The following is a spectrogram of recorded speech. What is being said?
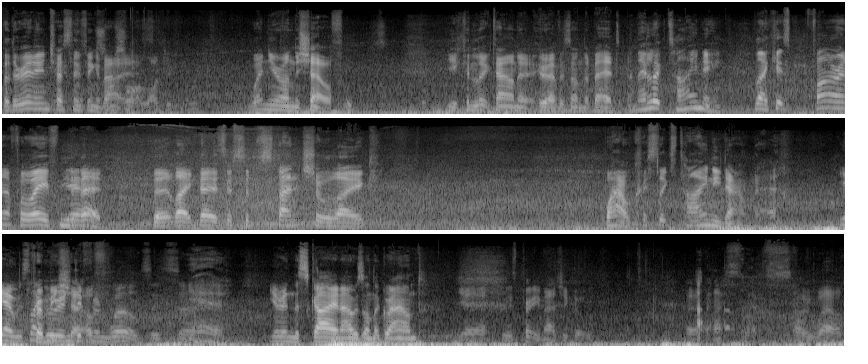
But the really interesting thing about it, when you're on the shelf, you can look down at whoever's on the bed, and they look tiny. Like it's far enough away from the bed that like there's a substantial like. Wow, Chris looks tiny down there. Yeah, it was like From we were in yourself. different worlds. It's, uh, Yeah. You're in the sky and I was on the ground. Yeah, it was pretty magical. Uh, and I slept so well.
